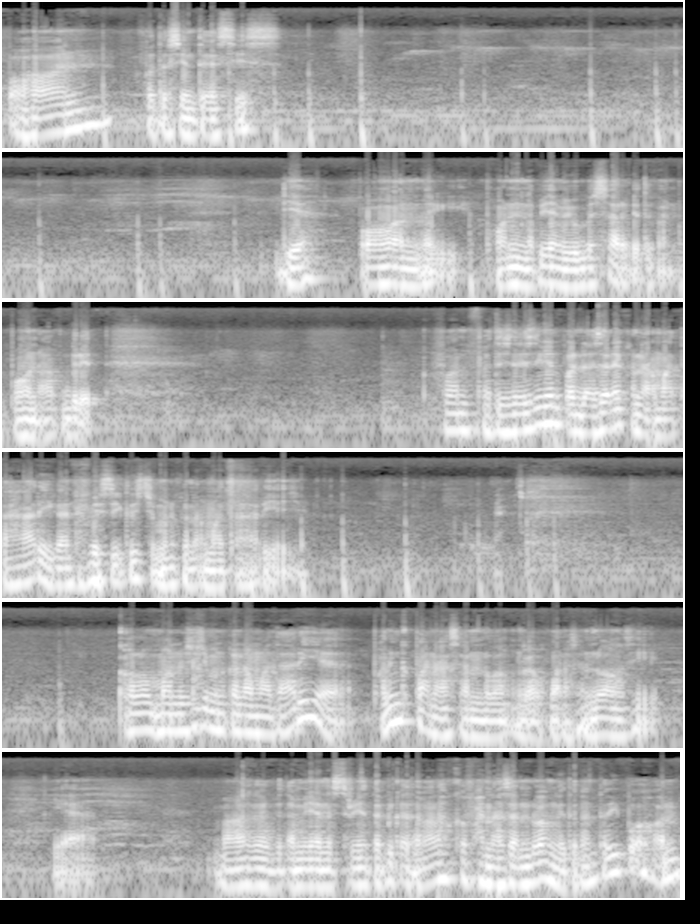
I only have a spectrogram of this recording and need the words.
Pohon fotosintesis dia pohon lagi. Pohon tapi yang lebih besar gitu kan pohon upgrade. Pohon fotosintesis kan pada dasarnya kena matahari kan basically cuma kena matahari aja. Kalau manusia cuma kena matahari ya paling kepanasan doang nggak kepanasan doang sih. Ya makan vitamin dan seterusnya tapi katakanlah kepanasan doang gitu kan. Tapi pohon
